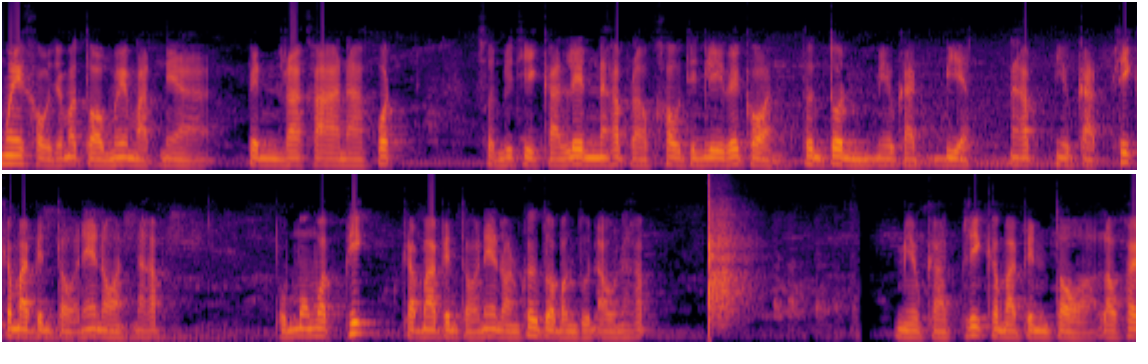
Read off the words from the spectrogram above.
มวยเข่าจะมาต่อมวยหมัดเนี่ยเป็นราคาอนาคต ส่วนวิธีการเล่นนะครับ เราเข้าติงลี่ไว้ก่อน ต้นๆมีโอกาสเบียดนะครับ มีโอกาสพลิกกลับมาเป็นต่อแน่นอนนะครับ ผมมองว่าพลิกกลับมาเป็นต่อแน่นอนก็ตัวบางทุนเอานะครับ มีโอกาสพลิกกลับมาเป็นต่อ เราค่อย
